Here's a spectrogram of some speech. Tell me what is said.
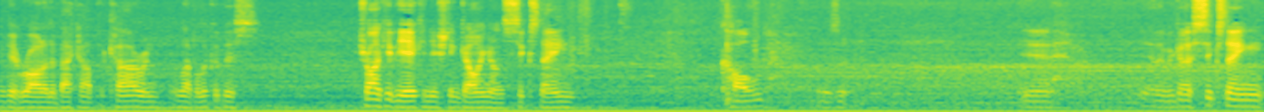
We'll get right to back up the car and we'll have a look at this. Try and keep the air conditioning going on 16. Cold. What is it? Yeah. Yeah, there we go. 16,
